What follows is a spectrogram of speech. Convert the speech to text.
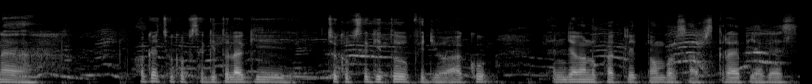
nah oke cukup segitu lagi. Cukup segitu video aku. Dan jangan lupa klik tombol subscribe ya guys.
